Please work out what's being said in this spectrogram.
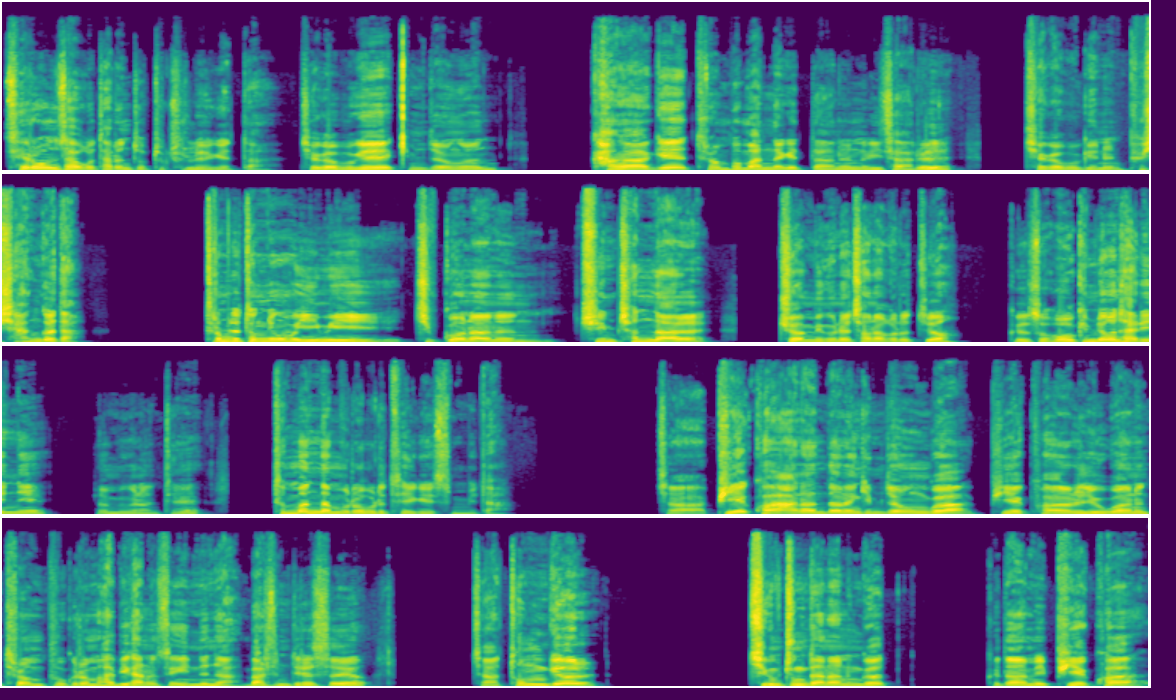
새로운 사고 다른 접촉처로 얘기했다. 제가 보기에 김정은 강하게 트럼프 만나겠다는 의사를 제가 보기에는 표시한 거다. 트럼프 대통령은 이미 집권하는 취임 첫날 주한미군에 전화 걸었죠. 그래서 어 김정은 잘 있니? 주한미군한테 틈만 나면 러브레터 얘기했습니다. 자, 비핵화 안 한다는 김정은과 비핵화를 요구하는 트럼프 그럼 합의 가능성이 있느냐 말씀드렸어요. 자, 동결 지금 중단하는 것, 그 다음에 비핵화,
